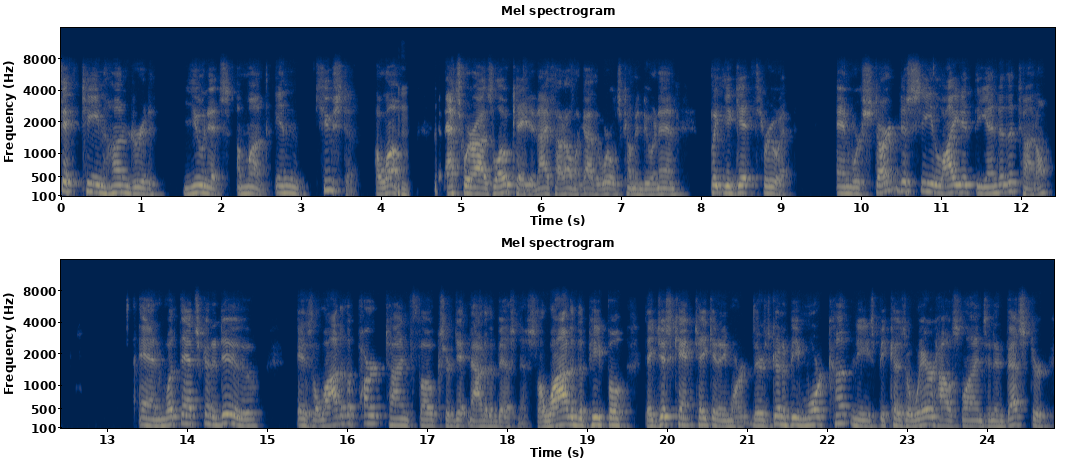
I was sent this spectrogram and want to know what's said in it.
1,500 units a month in Houston alone. That's where I was located. And I thought, oh my God, the world's coming to an end. But you get through it. And we're starting to see light at the end of the tunnel. And what that's going to do is a lot of the part-time folks are getting out of the business. A lot of the people, they just can't take it anymore. There's going to be more companies because of warehouse lines and investor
